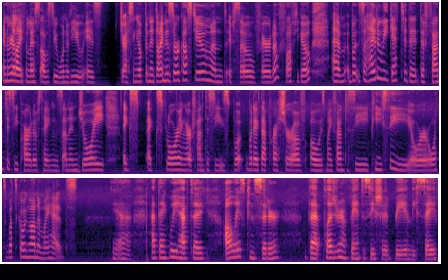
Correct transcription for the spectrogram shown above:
in real life unless obviously one of you is dressing up in a dinosaur costume and if so fair enough off you go. Um, but so how do we get to the, the fantasy part of things and enjoy ex- exploring our fantasies but without that pressure of oh is my fantasy pc or what's what's going on in my head? Yeah i think we have to always consider that pleasure and fantasy should be in the safe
